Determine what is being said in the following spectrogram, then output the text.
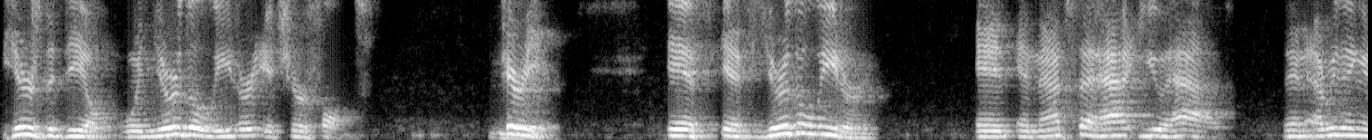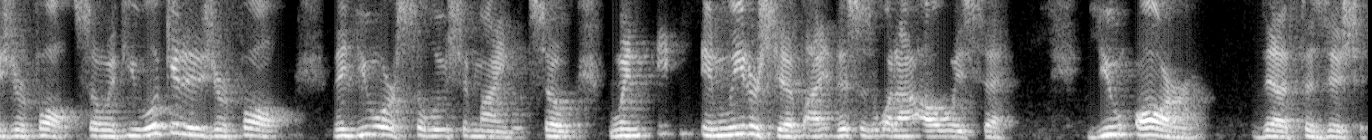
here's the deal when you're the leader, it's your fault, mm. period. If, if you're the leader and, and that's the hat you have, then everything is your fault. So if you look at it as your fault, then you are solution minded. So when in leadership, I, this is what I always say you are the physician.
